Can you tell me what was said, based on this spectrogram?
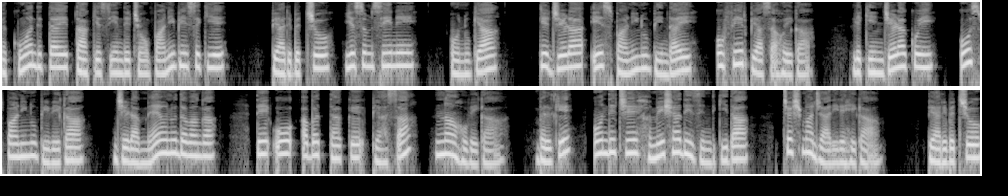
ਇਹ ਕੂਆ ਦਿੱਤਾ ਹੈ ਤਾਂ ਕਿ ਅਸੀਂ ਇਹਦੇ ਚੋਂ ਪਾਣੀ ਪੀ ਸਕੀਏ। ਪਿਆਰੇ ਬੱਚੋ, ਯਿਸੂ ਮਸੀਹ ਨੇ ਉਹਨੂੰ ਕਿਹਾ ਕਿ ਜਿਹੜਾ ਇਸ ਪਾਣੀ ਨੂੰ ਪੀਂਦਾ ਏ, ਉਹ ਫੇਰ ਪਿਆਸਾ ਹੋਏਗਾ। ਲੇਕਿਨ ਜਿਹੜਾ ਕੋਈ ਉਸ ਪਾਣੀ ਨੂੰ ਪੀਵੇਗਾ, ਜਿਹੜਾ ਮੈਂ ਉਹਨੂੰ ਦਵਾਂਗਾ, ਤੇ ਉਹ ਅਬਦ ਤੱਕ ਪਿਆਸਾ ਨਾ ਹੋਵੇਗਾ, ਬਲਕਿ ਉਹਦੇ 'ਚ ਹਮੇਸ਼ਾ ਦੀ ਜ਼ਿੰਦਗੀ ਦਾ ਚਸ਼ਮਾ ਜਾਰੀ ਰਹੇਗਾ। ਪਿਆਰੇ ਬੱਚੋ,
